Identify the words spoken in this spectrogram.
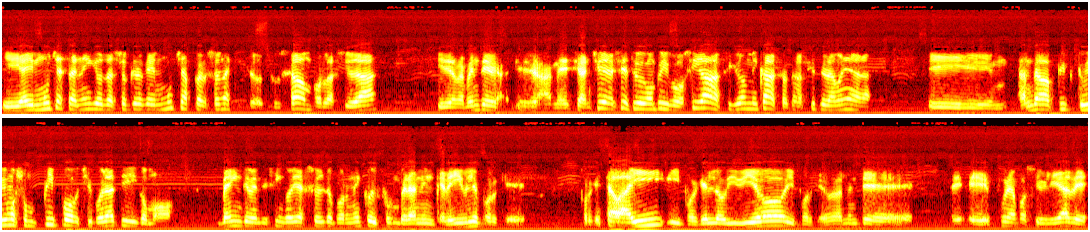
Y hay muchas anécdotas, yo creo que hay muchas personas que se cruzaban por la ciudad y de repente eh, me decían, che, ayer estuve con Pipo, sí, ah, se quedó en mi casa hasta las 7 de la mañana. Y andaba, tuvimos un Pipo Chipolati como 20, 25 días suelto por Neco y fue un verano increíble porque porque estaba ahí y porque él lo vivió y porque realmente eh, eh, fue una posibilidad de,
